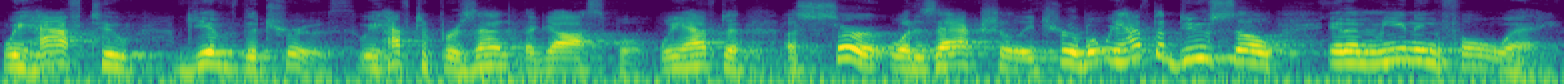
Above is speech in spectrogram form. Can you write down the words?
We have to give the truth. We have to present the gospel. We have to assert what is actually true, but we have to do so in a meaningful way,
